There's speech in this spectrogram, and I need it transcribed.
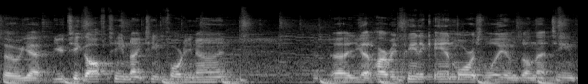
So yeah, UT Golf Team 1949. Uh, you got Harvey Penick and Morris Williams on that team.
